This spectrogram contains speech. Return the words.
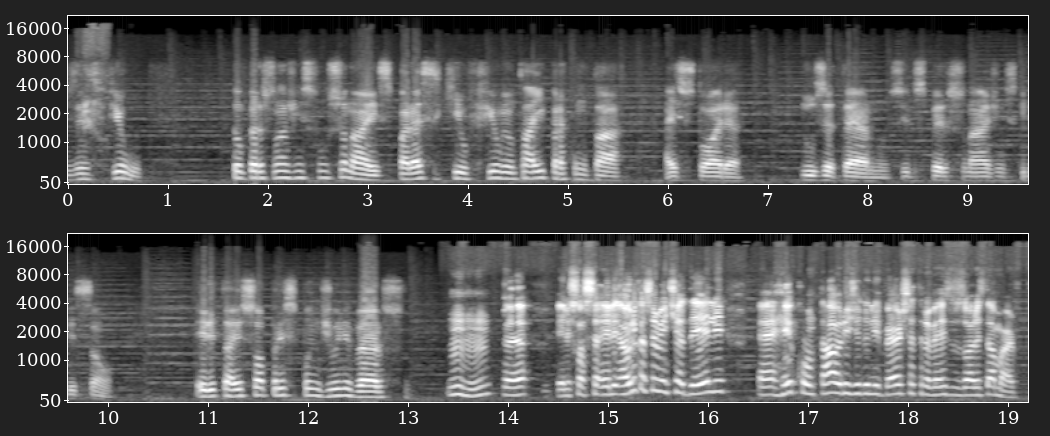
esse filme, são personagens funcionais. Parece que o filme não tá aí para contar a história dos Eternos e dos personagens que eles são. Ele tá aí só para expandir o universo. Uhum, é. Ele só, ele, a única serventia dele é recontar a origem do universo através dos olhos da Marvel.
